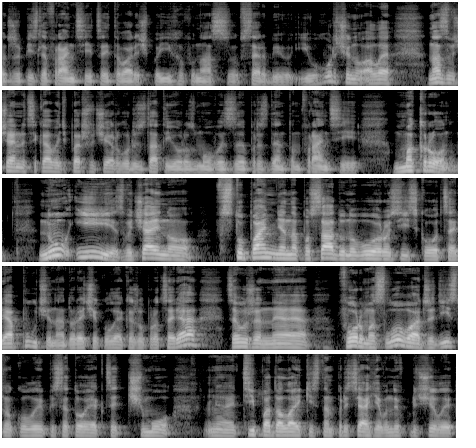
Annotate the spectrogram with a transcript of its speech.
Адже після Франції цей товариш поїхав у нас в Сербію і Угорщину. Але нас, звичайно, цікавить в першу чергу результати його розмови з президентом Франції Макроном. Ну і звичайно. Вступання на посаду нового російського царя Путіна. До речі, коли я кажу про царя, це вже не форма слова, адже дійсно, коли після того, як це чмо е, ті подала якісь там присяги, вони включили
